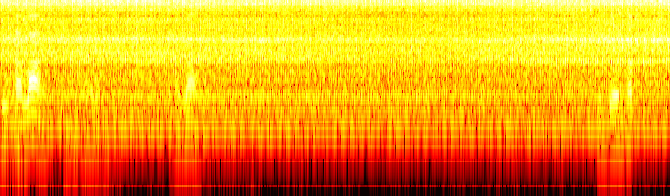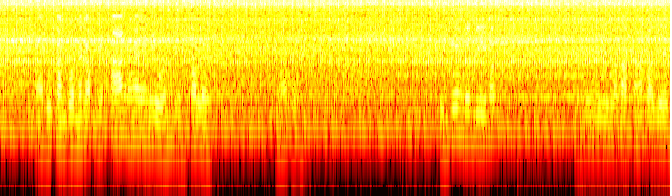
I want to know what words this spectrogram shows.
ดูคานล่างนะครับคานล่าง เดิมครับดูคานบนนะครับเม็ดอาร์คนะฮะยังอยู่ยังเห็นต้นเลยนะครับผมเสียงเครื่องเดินดีครับเสียงเครื่องดีระดับน้ำหล่อเย็น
